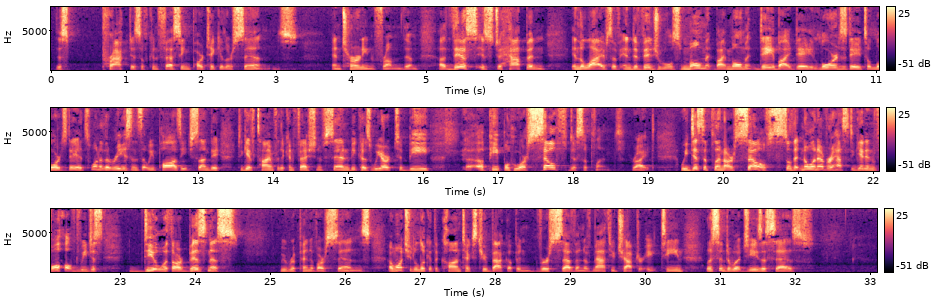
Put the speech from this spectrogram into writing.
This practice of confessing particular sins and turning from them. Uh, this is to happen in the lives of individuals, moment by moment, day by day, Lord's Day to Lord's Day. It's one of the reasons that we pause each Sunday to give time for the confession of sin, because we are to be a people who are self disciplined, right? We discipline ourselves so that no one ever has to get involved. We just deal with our business. We repent of our sins. I want you to look at the context here, back up in verse 7 of Matthew chapter 18. Listen to what Jesus says.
